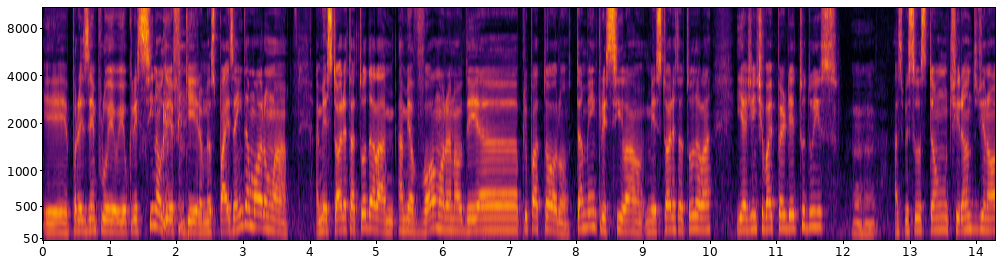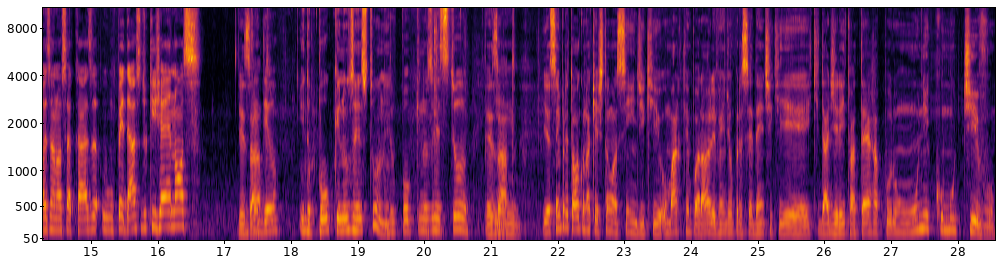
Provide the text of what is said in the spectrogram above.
E, por exemplo, eu, eu cresci na aldeia Figueira, meus pais ainda moram lá. A minha história tá toda lá. A minha avó mora na aldeia Pripatolo. Também cresci lá. Minha história tá toda lá. E a gente vai perder tudo isso. Uhum. As pessoas estão tirando de nós, a nossa casa, um pedaço do que já é nosso. Exato. Entendeu? E do pouco que nos restou, né? Do pouco que nos restou. Exato. E eu sempre toco na questão assim de que o marco temporal ele vem de um precedente que, que dá direito à terra por um único motivo,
